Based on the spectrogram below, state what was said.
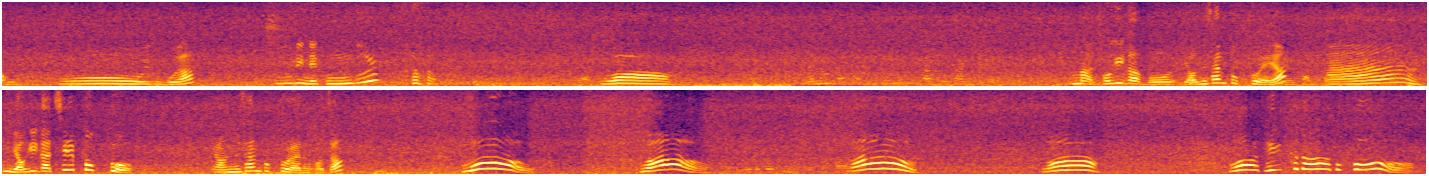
어? 오, 이거 뭐야? 굴이네, 동굴? 우와. 엄마, 저기가 뭐, 연산폭포예요? 아, 그럼 여기가 칠폭포. 연산폭포라는 거죠? 와우! 와우! 와우! 와! 와, 되게 크다, 폭포!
